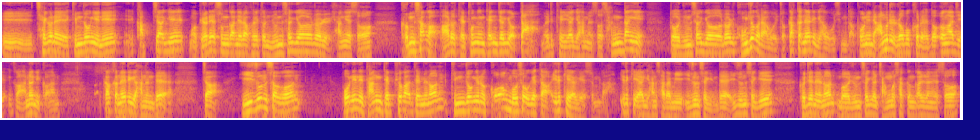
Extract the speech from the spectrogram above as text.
이 최근에 김종인이 갑자기 뭐 별의 순간이라고 했던 윤석열을 향해서 검사가 바로 대통령 된 적이 없다. 뭐 이렇게 이야기하면서 상당히 또 윤석열을 공격을 하고 있죠. 깎아내리게 하고 있습니다. 본인이 아무리 러브콜을 해도 응하지가 않으니까 깎아내리게 하는데 자, 이준석은 본인이 당 대표가 되면은 김종인을 꼭 모셔오겠다 이렇게 이야기했습니다. 이렇게 이야기한 사람이 이준석인데 이준석이 그 전에는 뭐 윤석열 장모 사건 관련해서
